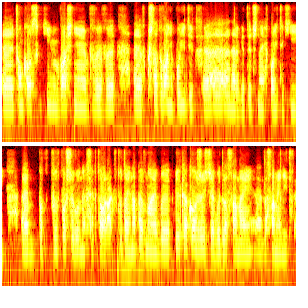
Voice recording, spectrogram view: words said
e, członkowskim właśnie w, w, e, w kształtowaniu polityk energetycznych, polityki w poszczególnych sektorach. Tutaj na pewno jakby wielka korzyść jakby dla samej, dla samej Litwy.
